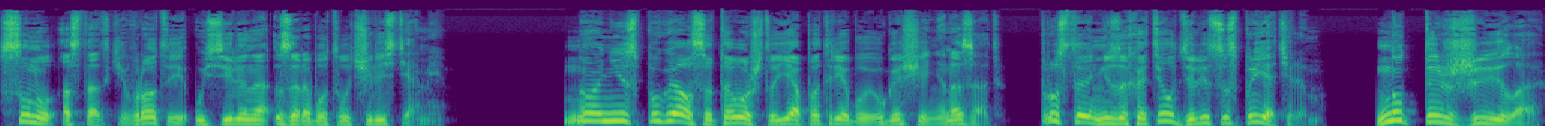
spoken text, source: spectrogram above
сунул остатки в рот и усиленно заработал челюстями. Но не испугался того, что я потребую угощения назад. Просто не захотел делиться с приятелем. «Ну ты жила!»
